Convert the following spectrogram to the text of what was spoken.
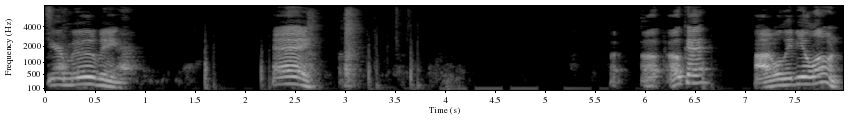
You're moving. Hey. Uh, uh, okay. I will leave you alone.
